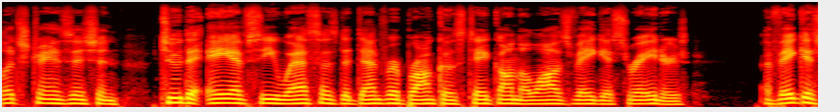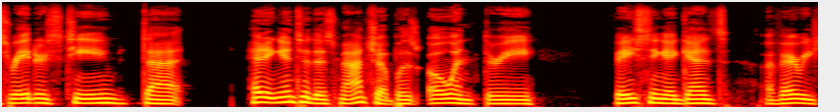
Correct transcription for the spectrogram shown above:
Let's transition to the AFC West as the Denver Broncos take on the Las Vegas Raiders. A Vegas Raiders team that heading into this matchup was 0 3, facing against a very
